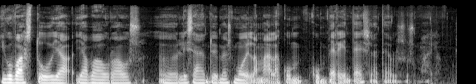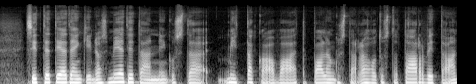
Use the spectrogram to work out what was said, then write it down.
niin kuin vastuu ja, ja vauraus lisääntyy myös muilla mailla kuin, kuin perinteisillä teollisuusmailla. Sitten tietenkin, jos mietitään niin kuin sitä mittakaavaa, että paljonko sitä rahoitusta tarvitaan,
